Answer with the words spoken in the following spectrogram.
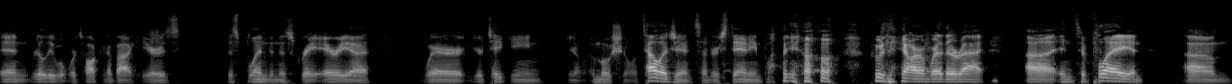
and really what we're talking about here is this blend in this gray area where you're taking you know emotional intelligence, understanding you know who they are and where they're at uh, into play, and um,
